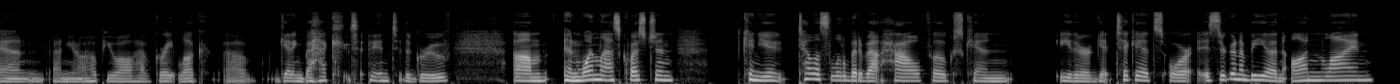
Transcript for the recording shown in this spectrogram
and and you know I hope you all have great luck uh, getting back into the groove. Um, and one last question: Can you tell us a little bit about how folks can either get tickets or is there going to be an online?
